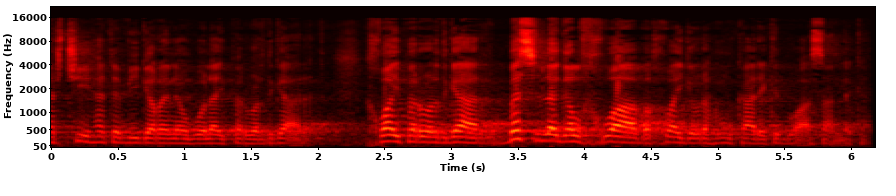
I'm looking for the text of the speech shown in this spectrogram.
هەرچی هەتە بیگەڕێنەوە بۆ لای پەروەردگارت خوای پەروەردگار بەس لەگەڵ خوا بەخوای گەورە هەموو کارێکت بۆ ئاسان دەکەن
